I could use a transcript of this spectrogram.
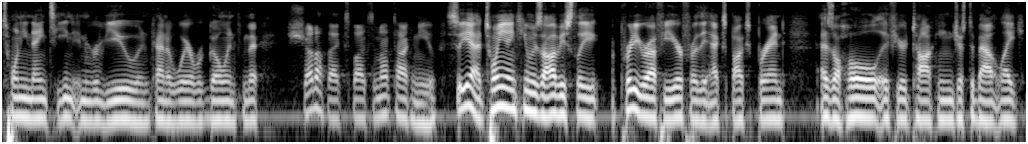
2019 in review and kind of where we're going from there. Shut up, Xbox. I'm not talking to you. So, yeah, 2019 was obviously a pretty rough year for the Xbox brand as a whole. If you're talking just about like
